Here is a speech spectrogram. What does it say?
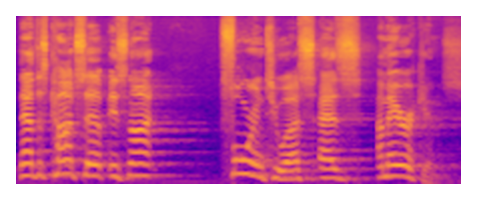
Now, this concept is not foreign to us as Americans.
